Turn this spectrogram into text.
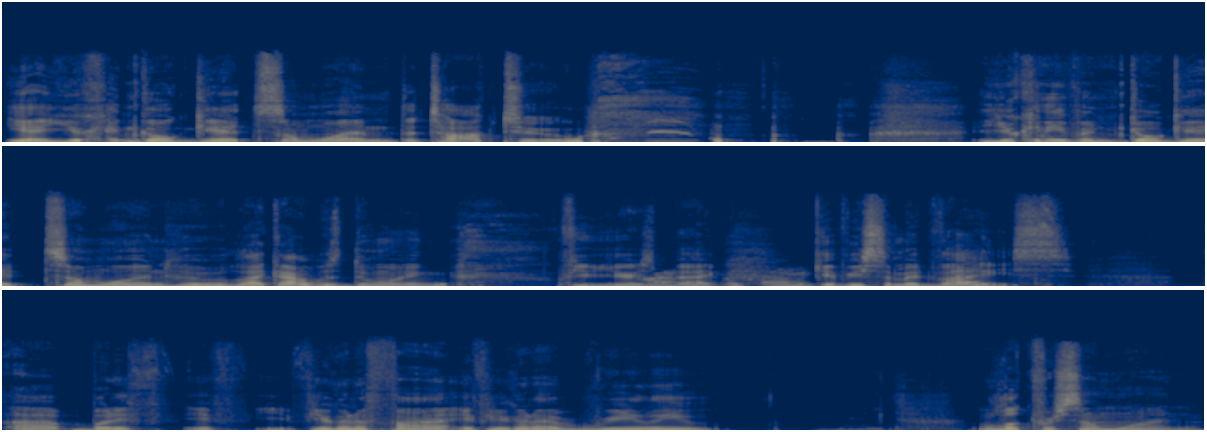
Yeah, you can go get someone to talk to. You can even go get someone who, like I was doing a few years right, back, okay. give you some advice. Uh, but if if if you're gonna find if you're gonna really look for someone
